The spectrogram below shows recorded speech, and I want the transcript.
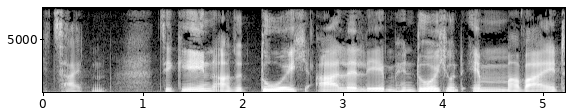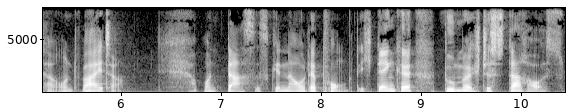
die Zeiten. Sie gehen also durch alle Leben hindurch und immer weiter und weiter. Und das ist genau der Punkt. Ich denke, du möchtest daraus.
